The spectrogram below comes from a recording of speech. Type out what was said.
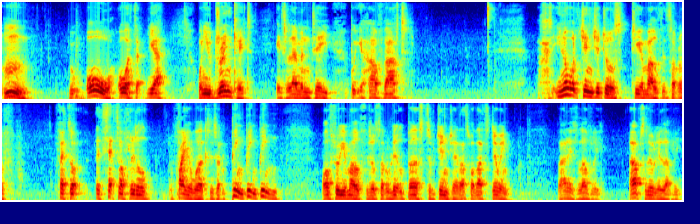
Mmm. Oh, oh, yeah. When you drink it, it's lemon tea, but you have that you know what ginger does to your mouth? It sort of off, it sets off little fireworks and sort of ping, ping, ping all through your mouth. Little sort of little bursts of ginger. That's what that's doing. That is lovely. Absolutely lovely.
